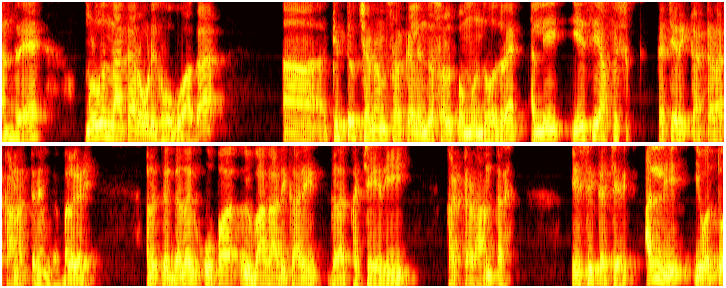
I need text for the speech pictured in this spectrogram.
ಅಂದರೆ ಮುಳುಗುನ್ನಾಕ ರೋಡಿಗೆ ಹೋಗುವಾಗ ಕಿತ್ತೂರು ಚನ್ನಂ ಸರ್ಕಲ್ನಿಂದ ಸ್ವಲ್ಪ ಮುಂದೆ ಹೋದರೆ ಅಲ್ಲಿ ಎ ಸಿ ಆಫೀಸ್ ಕಚೇರಿ ಕಟ್ಟಡ ಕಾಣುತ್ತೆ ನಿಮಗೆ ಬಲಗಡೆ. ಅದಕ್ಕೆ ಗದಗ ಉಪ ವಿಭಾಗಾಧಿಕಾರಿಗಳ ಕಚೇರಿ ಕಟ್ಟಡ ಅಂತಾರೆ. ಎ ಸಿ ಕಚೇರಿ. ಅಲ್ಲಿ ಇವತ್ತು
